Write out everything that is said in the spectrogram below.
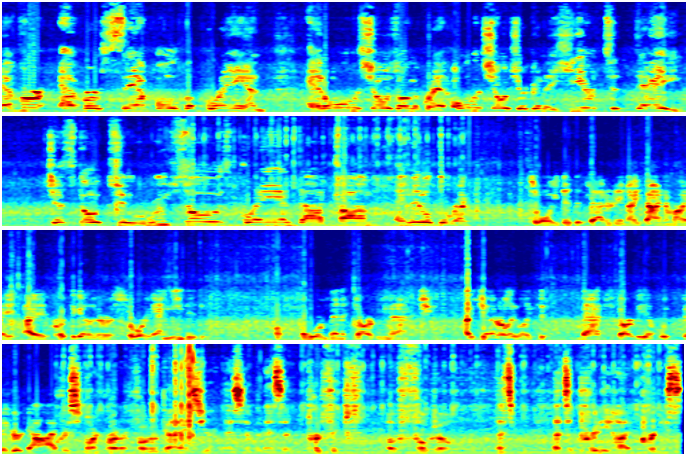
Never ever sample the brand and all the shows on the brand, all the shows you're going to hear today. Just go to russosbrand.com and it'll direct. So when we did the Saturday Night Dynamite, I had put together a story. I needed a four-minute Darby match. I generally like to match Darby up with bigger guys. Chris Mark brought our photo guy as, your, as, a, as a perfect f- photo. That's that's a pretty high praise.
